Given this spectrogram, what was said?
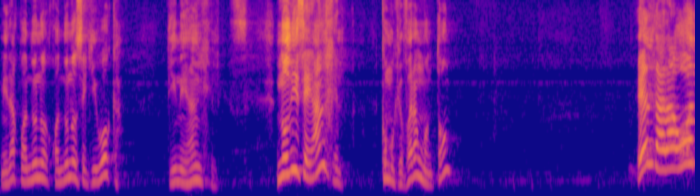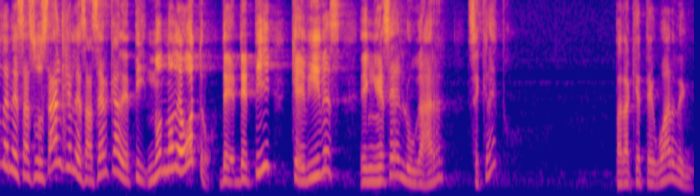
mira, cuando uno, cuando uno se equivoca, tiene ángeles no dice ángel, como que fuera un montón. Él dará órdenes a sus ángeles acerca de ti, no, no de otro, de, de ti que vives en ese lugar secreto, para que te guarden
